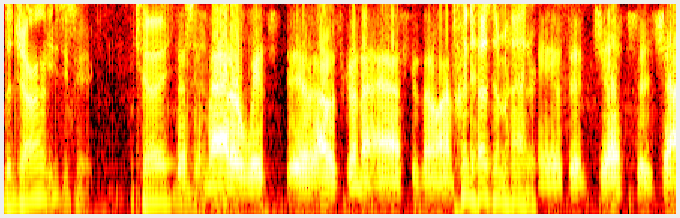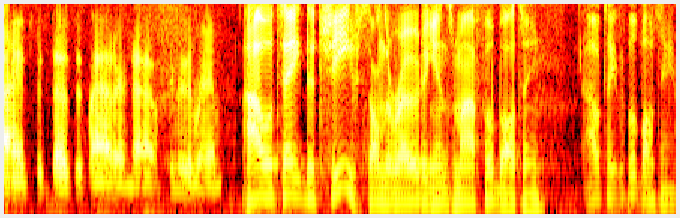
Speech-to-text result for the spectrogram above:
The Giants. Easy pick. Okay. Doesn't matter which. Uh, I was going to ask because I don't have. It doesn't matter. Is it Jets or Giants? It doesn't matter. No, give me the Rams. I will take the Chiefs on the road against my football team. I'll take the football team.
